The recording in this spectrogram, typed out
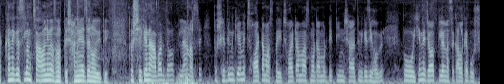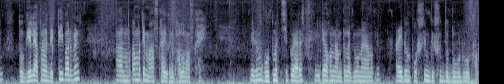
একখানে গেছিলাম চালানি মাছ মারতে, সানিয়াজা নদীতে। তো সেখানে আবার যাওয়ার প্ল্যান আছে। তো সেদিন কি আমি ছয়টা মাছ পাই। ছয়টা মাছ মোটামুটি তিন, সাড়ে তিন কেজি হবে। তো ওইখানে যাওয়ার প্ল্যান আছে কালকে পরশু। তো গেলে আপনারা দেখতেই পারবেন। আর মোটামুটি মাছ খায় ওখানে, ভালো মাছ খায়। এই ধরুন গৌতমের ছিপো অ্যারেস্ট এটা এখন নামতে লাগবে মনে হয় আমাকে। আর এই ধরুন পশ্চিম দিক, সূর্য ডুবো ডুবো ভাব।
